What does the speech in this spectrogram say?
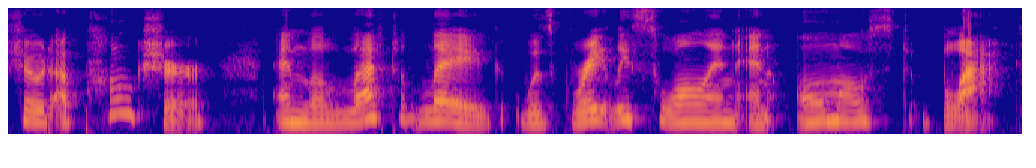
showed a puncture, and the left leg was greatly swollen and almost black.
